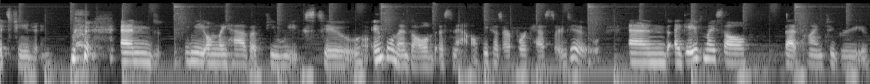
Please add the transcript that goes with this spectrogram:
it's changing and we only have a few weeks to implement all of this now because our forecasts are due and i gave myself that time to grieve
